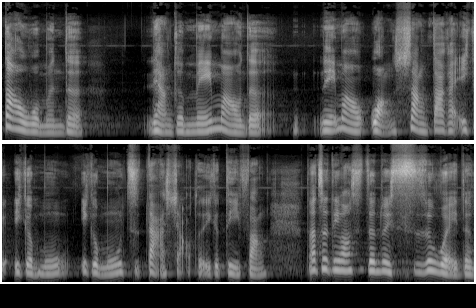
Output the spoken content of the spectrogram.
到我们的两个眉毛的。眉毛往上大概一个一个拇一个拇指大小的一个地方，那这地方是针对思维的，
